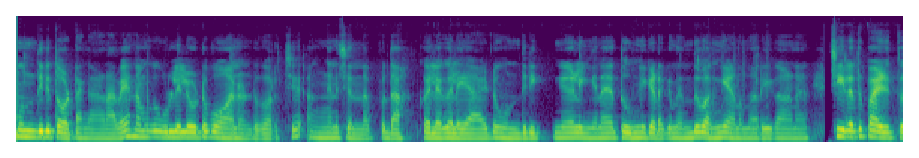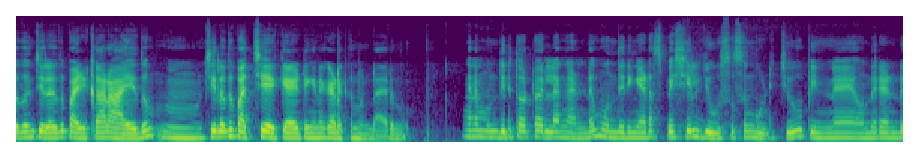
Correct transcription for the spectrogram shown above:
മുന്തിരി തോട്ടം കാണാവേ. നമുക്ക് ഉള്ളിലോട്ട് പോകാനുണ്ട് കുറച്ച്. അങ്ങനെ ചെന്നപ്പോൾ ദാ കൊല കൊലയായിട്ട് മുന്തിരിങ്ങൾ ഇങ്ങനെ തൂങ്ങിക്കിടക്കുന്ന എന്ത് ഭംഗിയാണെന്ന് അറിയുക കാണാൻ. ചിലത് പഴുത്തതും ചിലത് പഴുക്കാറായതും ചിലത് പച്ചയൊക്കെ ആയിട്ട് ഇങ്ങനെ കിടക്കുന്നുണ്ടായിരുന്നു. അങ്ങനെ മുന്തിരിത്തോട്ടം എല്ലാം കണ്ട് മുന്തിരിങ്ങയുടെ സ്പെഷ്യൽ ജ്യൂസസും കുടിച്ചു. പിന്നെ ഒന്ന് രണ്ട്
